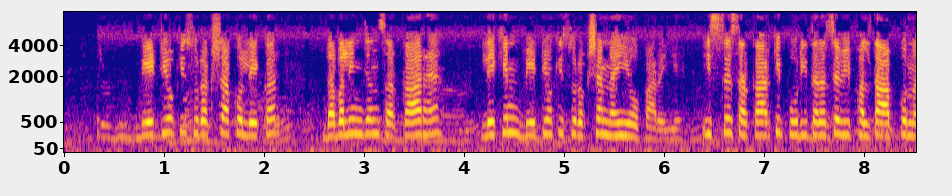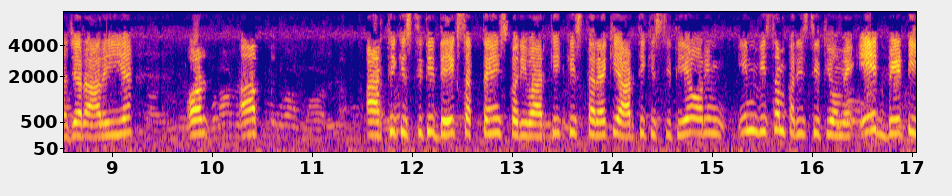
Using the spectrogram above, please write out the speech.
मिले। बेटियों की सुरक्षा को लेकर डबल इंजन सरकार है लेकिन बेटियों की सुरक्षा नहीं हो पा रही है। इससे सरकार की पूरी तरह से विफलता आपको नज़र आ रही है और आप आर्थिक स्थिति देख सकते हैं इस परिवार की किस तरह की आर्थिक स्थिति है और इन, इन विषम परिस्थितियों में एक बेटी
